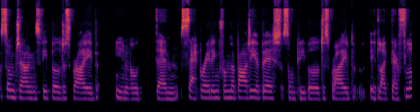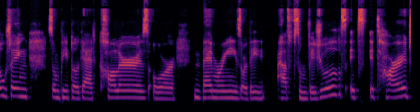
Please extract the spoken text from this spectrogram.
sometimes people describe you know them separating from their body a bit. Some people describe it like they're floating. Some people get colors or memories or they have some visuals. It's it's hard.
